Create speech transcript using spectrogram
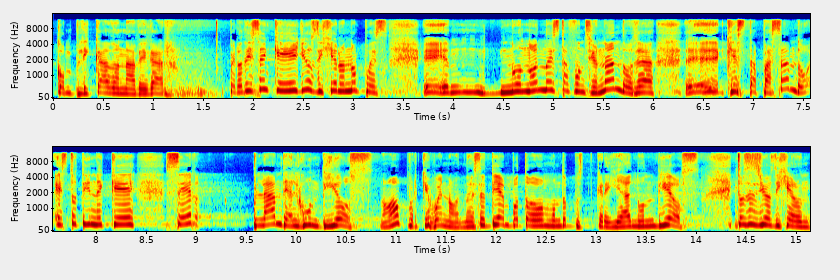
complicado navegar pero dicen que ellos dijeron, no, pues eh, no, no, está funcionando, o sea, eh, ¿qué está pasando? Esto tiene que ser plan de algún Dios, ¿no? Porque bueno, en ese tiempo todo el mundo pues creía en un Dios. Entonces ellos dijeron,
